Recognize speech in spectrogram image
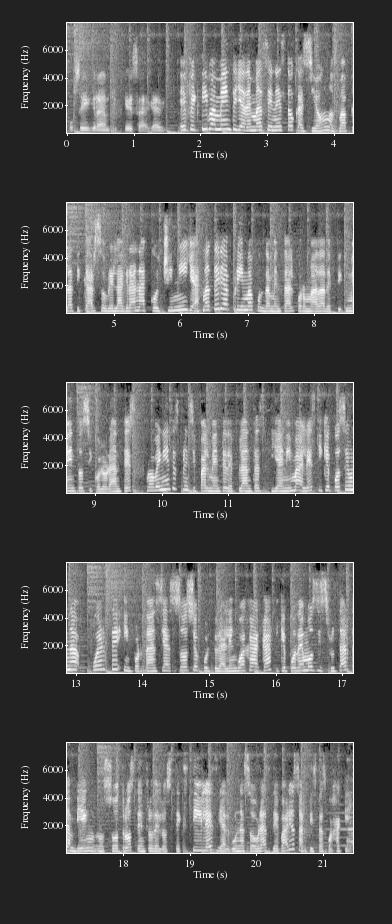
posee gran riqueza. Gaby. Efectivamente, y además en esta ocasión nos va a platicar sobre la grana cochinilla, materia prima fundamental formada de pigmentos y colorantes provenientes principalmente de plantas y animales y que posee una fuerte importancia sociocultural en Oaxaca y que podemos disfrutar también nosotros dentro de los textiles y algunas obras de varios artistas oaxaqueños.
